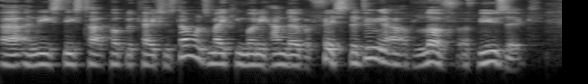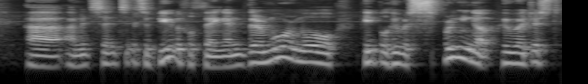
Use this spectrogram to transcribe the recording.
uh, and these these type publications. No one's making money hand over fist. They're doing it out of love of music. Uh, and it's, it's it's a beautiful thing, and there are more and more people who are springing up who are just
